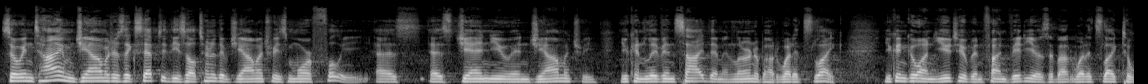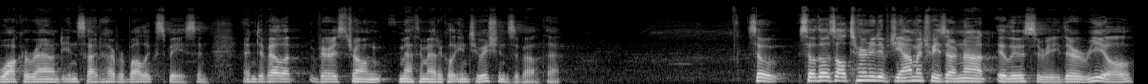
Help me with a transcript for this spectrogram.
So in time, geometers accepted these alternative geometries more fully as, as genuine geometry. You can live inside them and learn about what it's like. You can go on YouTube and find videos about what it's like to walk around inside hyperbolic space and, and develop very strong mathematical intuitions about that. So, so those alternative geometries are not illusory, they're real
